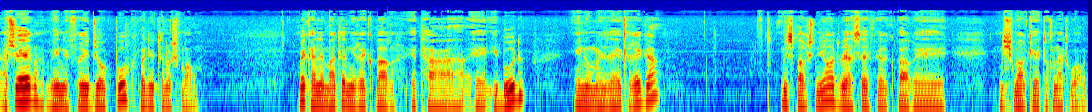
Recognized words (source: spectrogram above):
אשר, והנה free joke book ואני נותן לו שמור. וכאן למטה נראה כבר את העיבוד, הנה הוא מזהה כרגע. מספר שניות והספר כבר אה, נשמר כתוכנת וורד.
